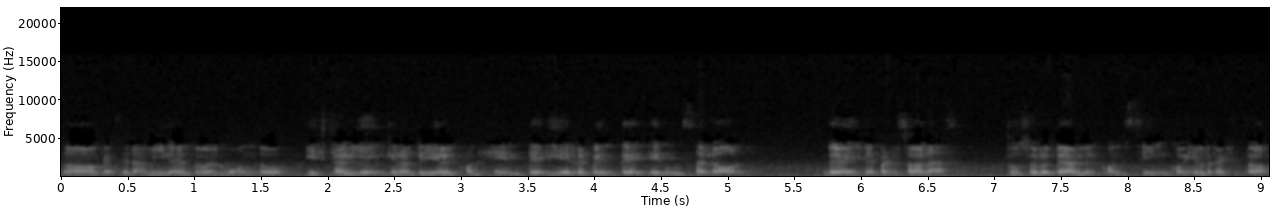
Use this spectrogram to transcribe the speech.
tengo que ser amiga de todo el mundo y está bien que no te lleves con gente y de repente en un salón de 20 personas tú solo te hables con 5 y el resto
